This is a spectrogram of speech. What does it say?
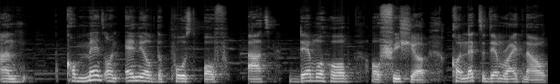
and comment on any of the posts of at Demo Hub official. Connect to them right now.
